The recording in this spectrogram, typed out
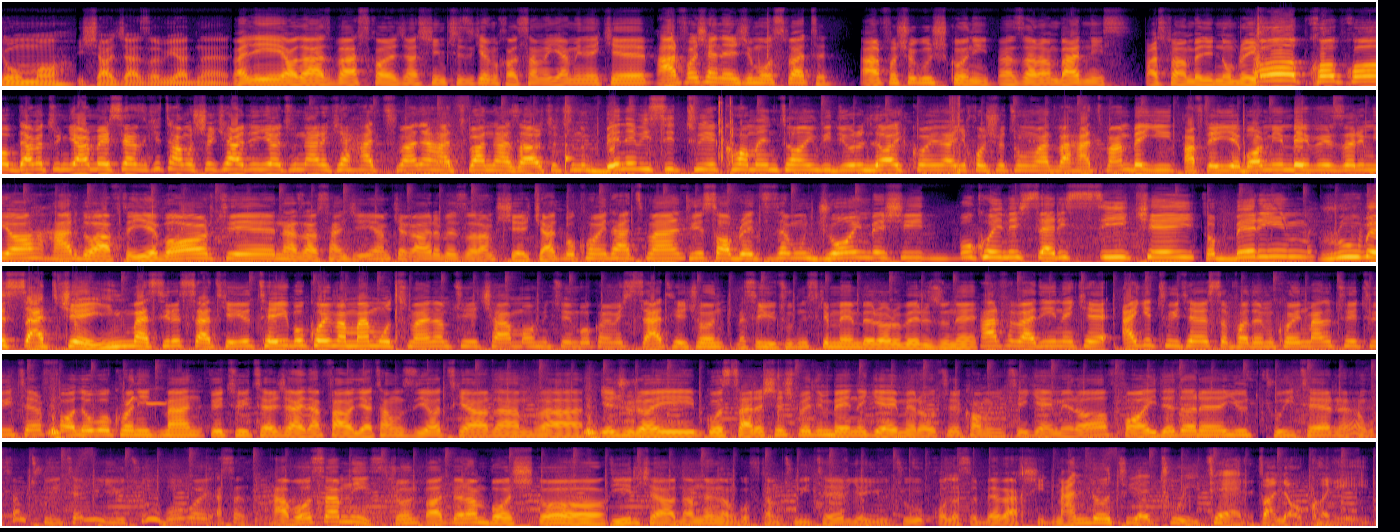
دو ماه بیشتر جذابیت نداره. ولی حالا از بحث خارج نشیم. چیزی که می‌خواستم بگم اینه که حرفاش انرژی مثبته. حرفاشو گوش کنید. نظرم بد نیست. پس به بدید نمره خب خب خب. دمتون گرم. مرسی از اینکه تماشا کردین. یادتون نره که حتما حتما نظراتتون رو بنویسید توی کامنت ها. این ویدیو رو لایک کنید اگه خوشتون اومد و حتما بگید. هفته یه بار meme baby بذاریم یا هر دو هفته یه بار. توی نظرسنجی هم که قرار بذارم شرکت بکنید حتما. توی subreddit مون join بشید. بکنیدش سری سی K. تا بریم رو به 100 K. این مسیر 100 K رو طی بکنیم و من مطمئنم توی چند ماه می‌تونیم بکنیمش 100 K. چون مثل یوتیوب نیست که member ا رو بریزونه. حرف بعدی اینه که اگه توییتر استفاده می‌کنید منو توی توییتر فالو بکنید. من توی توییتر جدیدا فعالیتمو زیاد کردم و یه جورایی گسترشش بدیم بین گیمرها. توی community گیمرها فایده داره. یو توییتر نه گفتم توییتر یا یوتیوب؟ بابا اصلا حواسم نیست. چون باید برم باشگاه. دیر کردم. نمی‌دونم گفتم توییتر یا یوتیوب؟ خلاصه ببخشید. من رو توی توییتر فالو کنید.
